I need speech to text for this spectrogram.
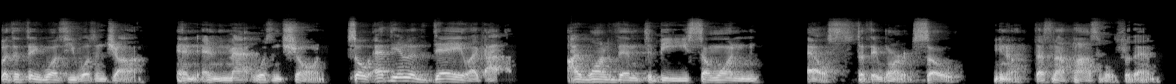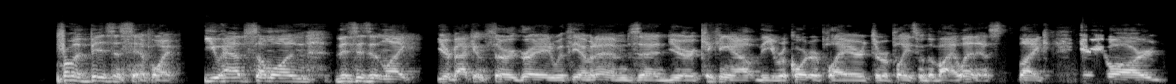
But the thing was, he wasn't John, and and Matt wasn't Sean. So at the end of the day, like I, I wanted them to be someone else that they weren't. So you know, that's not possible for them. from a business standpoint you have someone this isn't like you're back in third grade with the m&ms and you're kicking out the recorder player to replace him with a violinist like here you are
